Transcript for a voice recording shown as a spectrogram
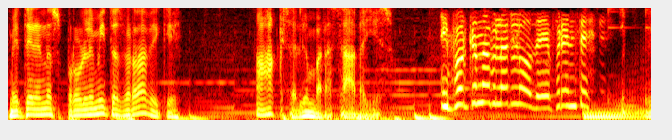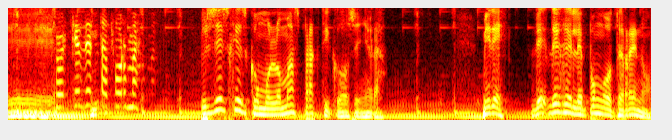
meter en esos problemitas, ¿verdad? De que. Ah, que salió embarazada y eso. ¿Y por qué no hablarlo de frente? Eh, ¿Por qué de esta forma? Pues es que es como lo más práctico, señora. Mire, de- déjele pongo terreno.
